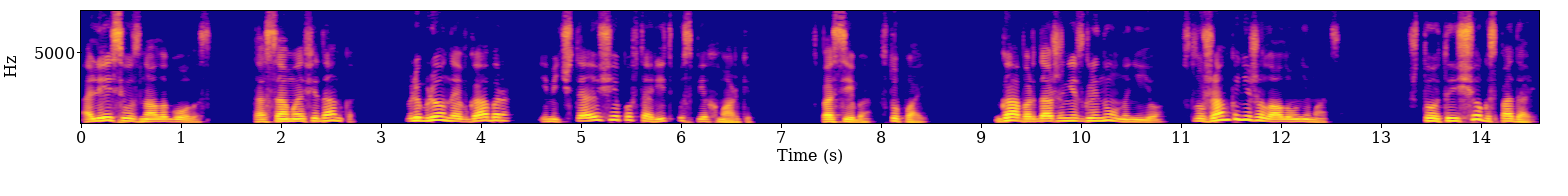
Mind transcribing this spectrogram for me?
Олеся узнала голос. Та самая Фиданка, влюбленная в Габбара и мечтающая повторить успех Маргет. «Спасибо, ступай». Габар даже не взглянул на нее. Служанка не желала униматься. «Что это еще, господарь?»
